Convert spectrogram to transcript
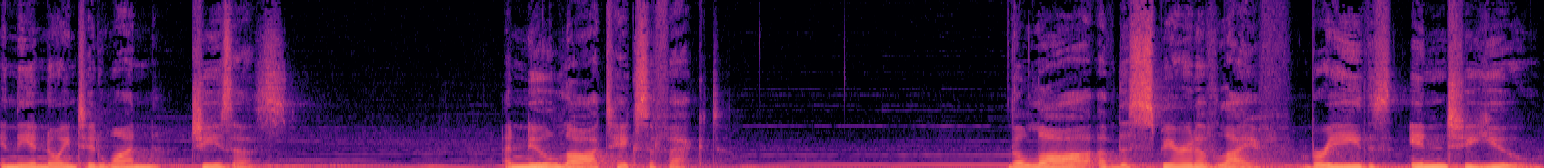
in the anointed one, Jesus, a new law takes effect the law of the Spirit of life breathes into you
